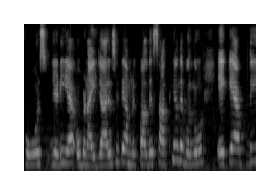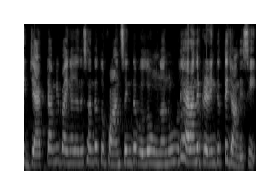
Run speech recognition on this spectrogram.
ਫੋਰਸ ਜਿਹੜੀ ਹੈ ਉਹ ਬਣਾਈ ਜਾ ਰਹੀ ਸੀ ਤੇ ਅੰਮ੍ਰਿਤਪਾਲ ਦੇ ਸਾਥੀਆਂ ਦੇ ਵੱਲੋਂ ਏਕੇਐਫ ਦੀ ਜੈਕਟਾਂ ਵੀ ਪਾਈਆਂ ਜਾਂਦੀਆਂ ਸਨ ਤੇ ਤੂਫਾਨ ਸਿੰਘ ਦੇ ਵੱਲੋਂ ਉਹਨਾਂ ਨੂੰ ਹਥਿਆਰਾਂ ਦੀ ਟ੍ਰੇਨਿੰਗ ਦਿੱਤੀ ਜਾਂਦੀ ਸੀ।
